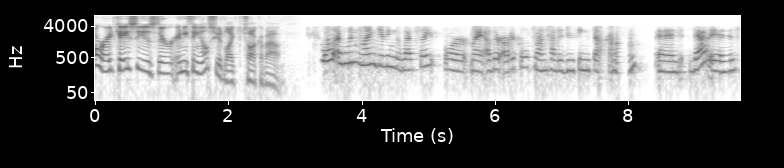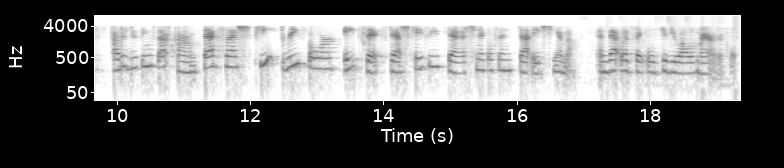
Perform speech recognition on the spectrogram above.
All right, Casey, is there anything else you'd like to talk about? Well, I wouldn't mind giving the website for my other articles on howtodothings.com, and that is howtodothings.com backslash p3486 dash casey dash nicholson.html. And that website will give you all of my articles.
